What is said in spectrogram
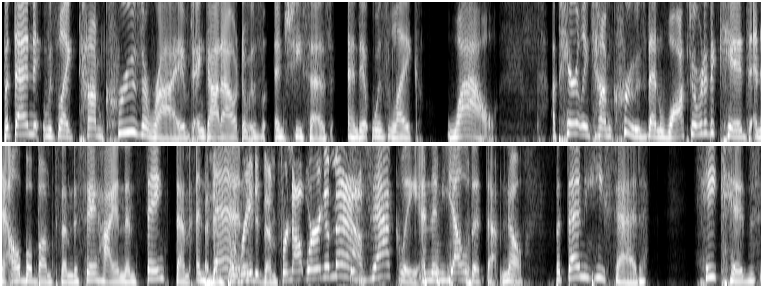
But then it was like Tom Cruise arrived and got out. It was, and she says, and it was like, wow. Apparently, Tom Cruise then walked over to the kids and elbow bumped them to say hi, and then thanked them, and, And then, berated them for not wearing a mask. Exactly. And then yelled at them. No. But then he said, Hey, kids,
